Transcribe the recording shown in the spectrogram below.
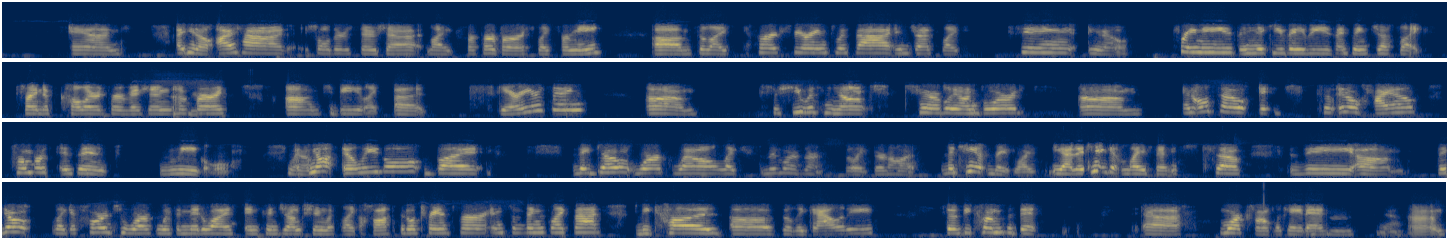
and, I, you know, I had shoulder dystocia, like, for her birth, like, for me. Um, so, like, her experience with that and just, like, seeing, you know, preemies and NICU babies, I think just, like, kind of colored her vision of mm-hmm. birth um, to be, like, a scarier thing. Um, so she was not terribly on board. Um, and also, it, so in Ohio, home birth isn't legal. It's not illegal, but they don't work well. Like midwives aren't like they're not. They can't. They like yeah, they can't get licensed. So the um, they don't like it's hard to work with a midwife in conjunction with like a hospital transfer and some things like that because of the legality. So it becomes a bit uh, more complicated. Mm-hmm. Yeah. Um,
